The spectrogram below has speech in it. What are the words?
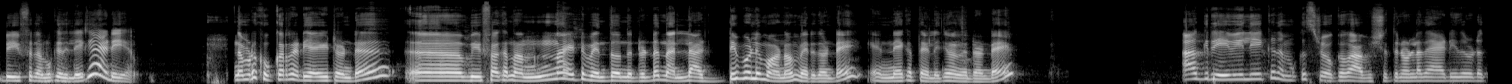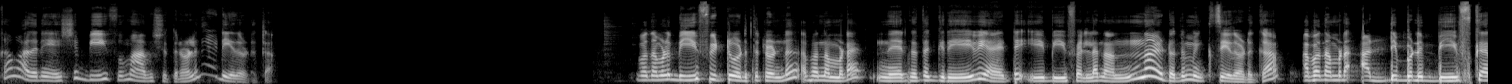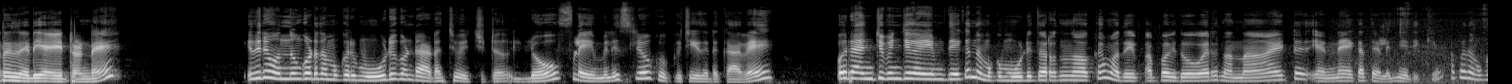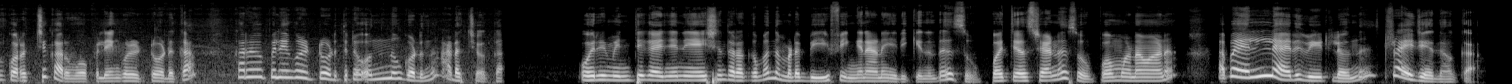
ബീഫ് നമുക്കിതിലേക്ക് ആഡ് ചെയ്യാം. നമ്മുടെ കുക്കർ റെഡി ആയിട്ടുണ്ട്. ബീഫൊക്കെ നന്നായിട്ട് വെന്ത് വന്നിട്ടുണ്ട്. നല്ല അടിപൊളി മണം വരുന്നുണ്ട്. എണ്ണയൊക്കെ തെളിഞ്ഞു വന്നിട്ടുണ്ട്. ആ ഗ്രേവിയിലേക്ക് നമുക്ക് സ്റ്റോക്ക് ആവശ്യത്തിനുള്ളത് ആഡ് ചെയ്ത് കൊടുക്കാം. അതിനുശേഷം ബീഫും ആവശ്യത്തിനുള്ളത് ആഡ് ചെയ്ത് കൊടുക്കാം. അപ്പോൾ നമ്മൾ ബീഫ് ഇട്ട് കൊടുത്തിട്ടുണ്ട്. അപ്പോൾ നമ്മുടെ നേരത്തെ ഗ്രേവി ആയിട്ട് ഈ ബീഫെല്ലാം നന്നായിട്ടൊന്ന് മിക്സ് ചെയ്ത് കൊടുക്കാം. അപ്പോൾ നമ്മുടെ അടിപൊളി ബീഫ് കറി റെഡി ആയിട്ടുണ്ടേ. ഇതിനെ ഒന്നും കൂടെ നമുക്കൊരു മൂടി കൊണ്ട് അടച്ചു വെച്ചിട്ട് ലോ ഫ്ലെയിമിൽ സ്ലോ കുക്ക് ചെയ്തെടുക്കാവേ. ഒരു അഞ്ച് മിനിറ്റ് കഴിയുമ്പോഴത്തേക്ക് നമുക്ക് മൂടി തുറന്ന് നോക്കാം. അത് അപ്പോൾ ഇതുപോലെ നന്നായിട്ട് എണ്ണയൊക്കെ തെളിഞ്ഞിരിക്കും. അപ്പോൾ നമുക്ക് കുറച്ച് കറിവേപ്പിലയും കൂടി ഇട്ട് കൊടുക്കാം. കറിവേപ്പിലയും കൂടി ഇട്ട് കൊടുത്തിട്ട് ഒന്നും കൊടുന്ന് അടച്ചു വെക്കാം. ഒരു മിനിറ്റ് കഴിഞ്ഞതിന് ശേഷം തുറക്കുമ്പോൾ നമ്മുടെ ബീഫ് ഇങ്ങനെയാണ് ഇരിക്കുന്നത്. സൂപ്പർ ടേസ്റ്റാണ് സൂപ്പർ മണമാണ്. അപ്പോൾ എല്ലാവരും വീട്ടിലൊന്ന് ട്രൈ ചെയ്ത് നോക്കുക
